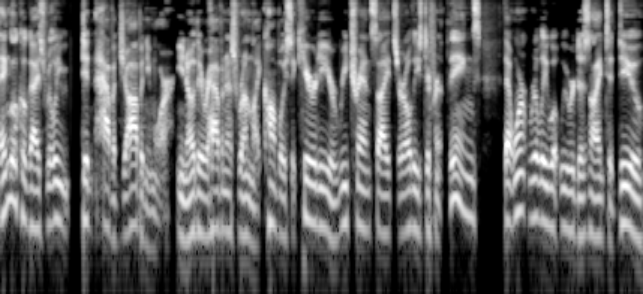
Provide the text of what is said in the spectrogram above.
Anglico guys really didn't have a job anymore. You know, they were having us run like convoy security or retrans sites or all these different things that weren't really what we were designed to do.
